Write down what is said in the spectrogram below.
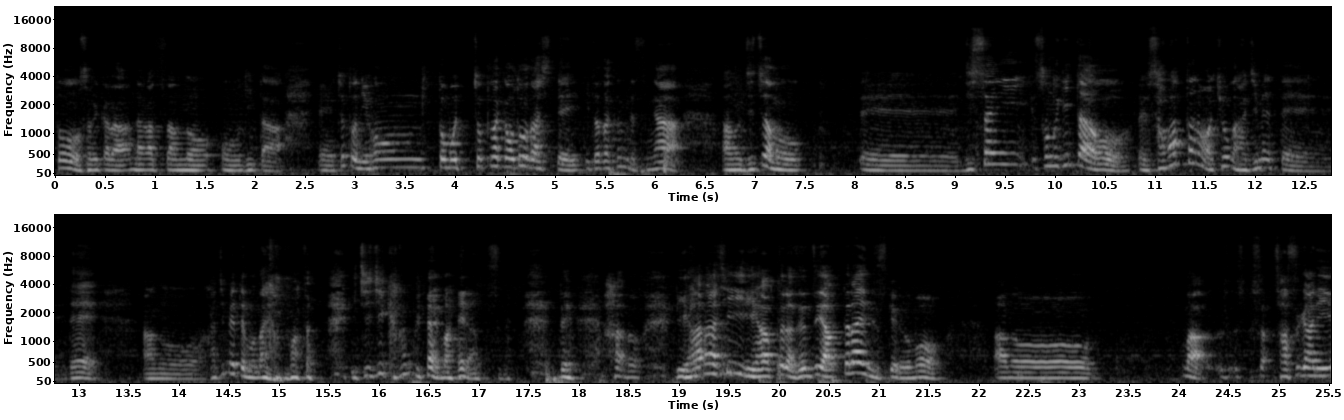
とそれから長津さんのおギター、えーちょっと2本ともちょっとだけ音を出していただくんですがあの実はあの、えー実際にそのギターをえー触ったのは今日が初めてであの初めてもないのもまた1時間ぐらい前なんですね であのリハらしいリハっていうのは全然やってないんですけれどもあのまあさすがに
